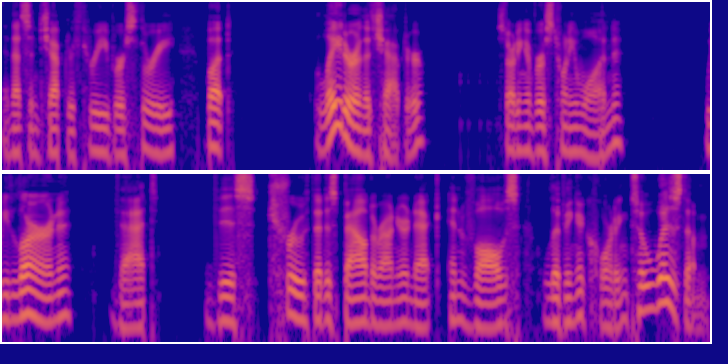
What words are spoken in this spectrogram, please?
And that's in chapter 3, verse 3. But later in the chapter, starting in verse 21, we learn that this truth that is bound around your neck involves living according to wisdom.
